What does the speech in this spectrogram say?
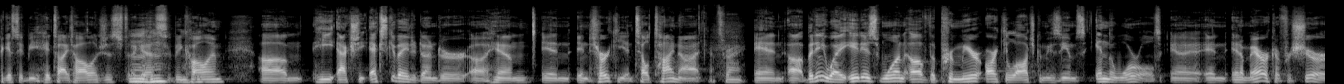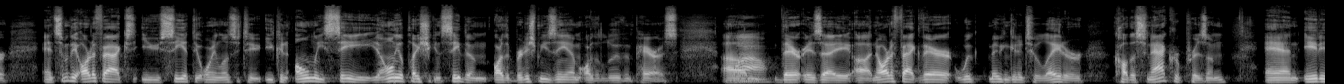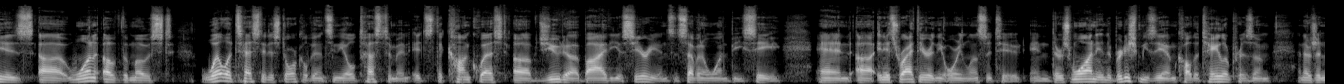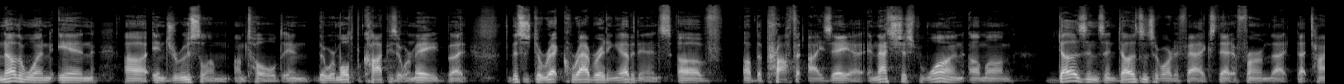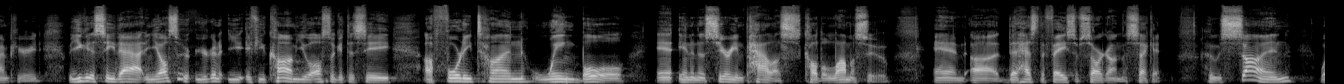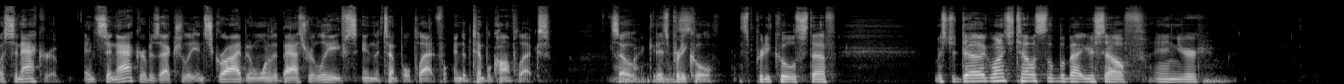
I guess it'd be Hittitologist, I mm-hmm. guess we call him. Um, he actually excavated under uh, him in, in Turkey in Tel Tayinat. That's right. And uh, but anyway, it is one of the premier archaeological museums in the world, uh, in in America for sure. And some of the artifacts you see at the Oriental Institute, you can only see the only place you can see them are the British Museum or the Louvre in Paris. Um, wow. There is a uh, an artifact there. We maybe we can get into later called the Sennacherib Prism, and it is uh, one of the most well attested historical events in the Old Testament. It's the conquest of Judah by the Assyrians in 701 BC, and uh, and it's right there in the Oriental Institute. And there's one in the British Museum called the Taylor Prism, and there's another one in uh, in Jerusalem, I'm told. And there were multiple copies that were made, but this is direct corroborating evidence of of the prophet Isaiah, and that's just one among dozens and dozens of artifacts that affirm that, that time period. But you get to see that, and you also you're gonna you, if you come, you also get to see a 40 ton winged bull in, in, an Assyrian palace called a Lamassu, and uh, that has the face of Sargon II, whose son was Sennacherib, and Sennacherib is actually inscribed in one of the bas reliefs in the temple platform in the temple complex. So oh it's pretty cool. It's pretty cool stuff. Mr. Doug, why don't you tell us a little bit about yourself and your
